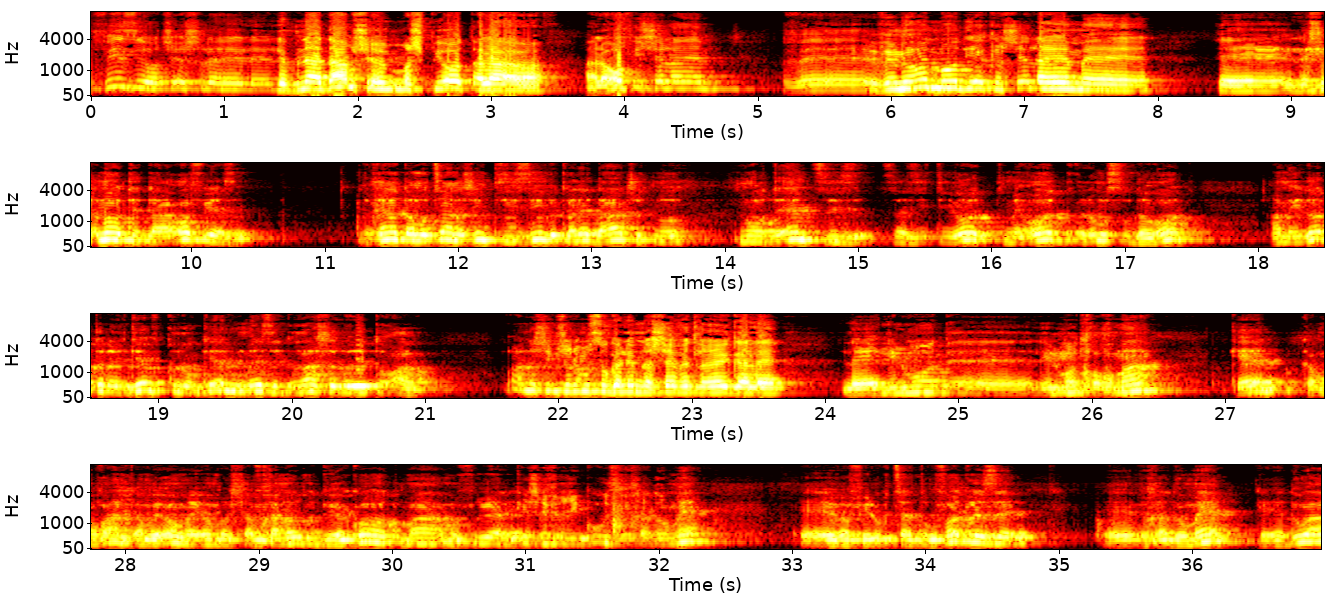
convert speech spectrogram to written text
פיזיות שיש לבני אדם שמשפיעות על, ה, על האופי שלהם ו, ומאוד מאוד יהיה קשה להם אה, אה, לשנות את האופי הזה. לכן אתה מוצא אנשים תזיזים וקלי דעת שתנועותיהם תזזיתיות מאוד ולא מסודרות, המעידות על הרכב קלוקל ומזג רע שלא יתואר. אנשים שלא מסוגלים לשבת לרגע ל, ל, ללמוד, אה, ללמוד חוכמה, כן, כמובן גם היום, היום יש אבחנות מדויקות, מה מפריע לקשב וריכוז וכדומה, אה, ואפילו קצת תרופות לזה אה, וכדומה, כידוע.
